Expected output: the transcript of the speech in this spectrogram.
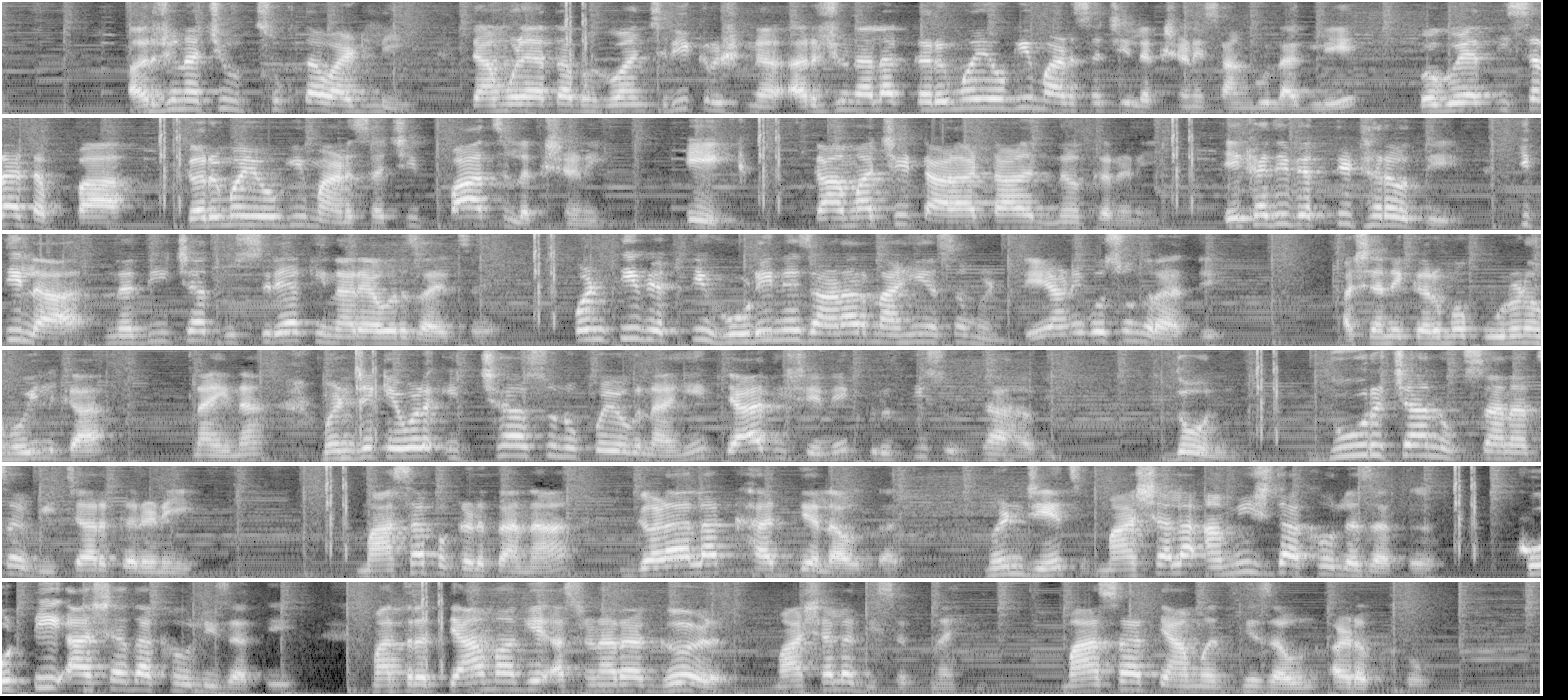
अर्जुनाची उत्सुकता वाढली. त्यामुळे आता भगवान श्रीकृष्ण अर्जुनाला कर्मयोगी माणसाची लक्षणे सांगू लागले. बघूया तिसरा टप्पा कर्मयोगी माणसाची पाच लक्षणे. एक कामाची टाळाटाळ न करणे. एखादी व्यक्ती ठरवते की तिला नदीच्या दुसऱ्या किनाऱ्यावर जायचंय पण ती व्यक्ती होडीने जाणार नाही असं म्हणते आणि बसून राहते. अशाने कर्म पूर्ण होईल का? नाही ना. म्हणजे केवळ इच्छा असून उपयोग नाही त्या दिशेने कृती सुद्धा हवी. दोन दूरच्या नुकसानाचा विचार करणे. मासा पकडताना गळाला खाद्य लावतात. म्हणजेच माशाला आमिष दाखवलं जातं. खोटी आशा दाखवली जाते. मात्र त्यामागे असणारा गळ माशाला दिसत नाही. मासा त्यामध्ये जाऊन अडकतो.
